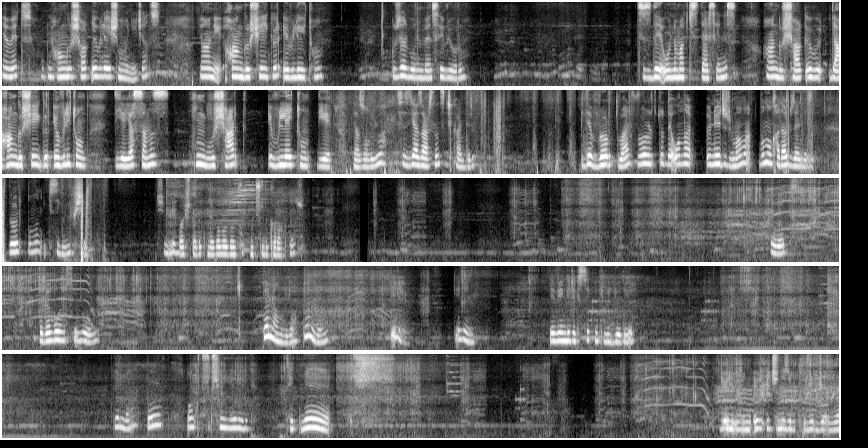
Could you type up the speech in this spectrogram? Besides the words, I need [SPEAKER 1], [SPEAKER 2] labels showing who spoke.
[SPEAKER 1] Evet, bugün Hunger Shark Evolution oynayacağız. Yani Hunger Shaker Evolution. Güzel bir oyun ben seviyorum. Siz de oynamak isterseniz Hunger Shark ya Hunger Shaker Evolution diye yazsanız Hunger Shark Evolution diye yazılıyor. Siz yazarsınız çıkar direkt. Bir de Word var. Word'u de ona öneririm ama bunun kadar güzel değil. Word bunun ikisi gibi bir şey. Şimdi başladık. Megalodon çok güçlü bir karakter. Evet. Ve ben bu oyunu seviyorum. Gel lan buraya. Gel lan. Gelin. Gelin. Dev yengece gitsek mi ki video diye. Gel lan. Gel. Lan küçük şey yemedik. Tekne. Gelin. İçinizi bitireceğim.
